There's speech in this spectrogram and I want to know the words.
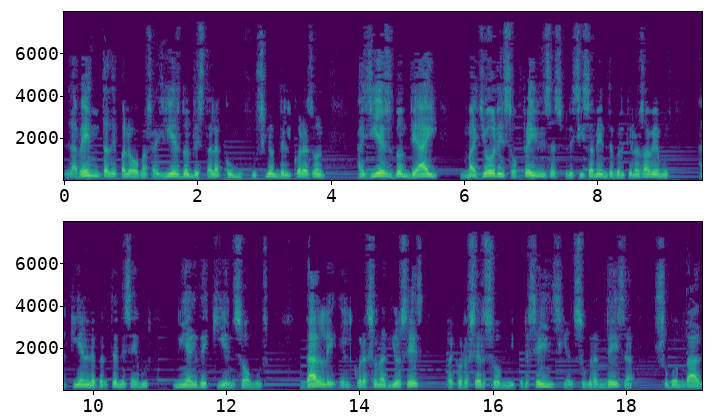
la venta de palomas, allí es donde está la confusión del corazón, allí es donde hay mayores ofensas precisamente porque no sabemos a quién le pertenecemos ni de quién somos. Darle el corazón a Dios es reconocer su omnipresencia, su grandeza, su bondad,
